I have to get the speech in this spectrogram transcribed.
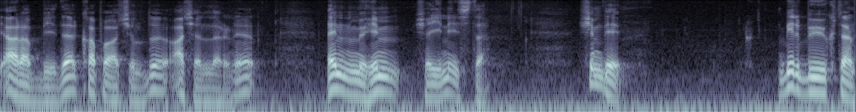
Ya Rabbi de kapı açıldı. Aç ellerini. En mühim şeyini iste. Şimdi bir büyükten,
